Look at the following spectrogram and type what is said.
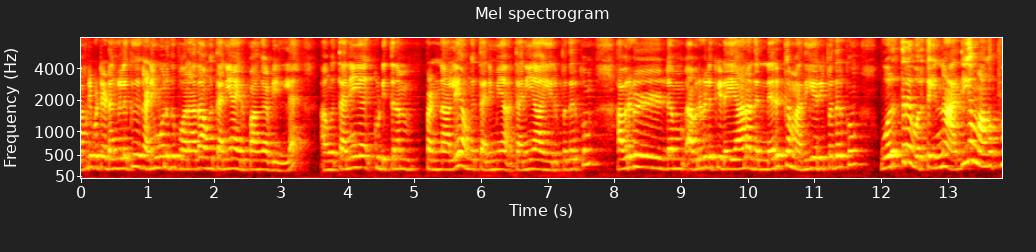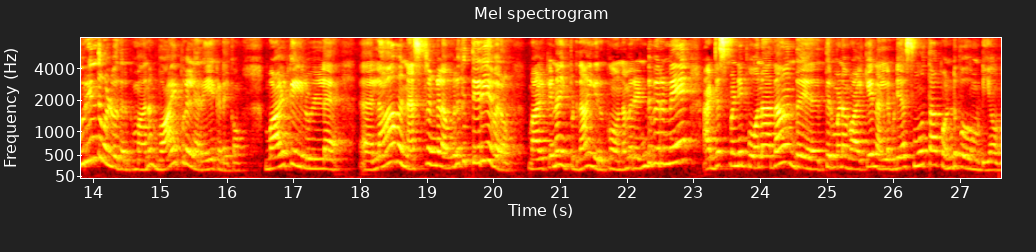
அப்படிப்பட்ட இடங்களுக்கு ஹனிமூனுக்கு போனால் தான் அவங்க தனியாக இருப்பாங்க அப்படி இல்லை. அவங்க தனியாக குடித்தனம் பண்ணாலே அவங்க தனிமையாக தனியாக இருப்பதற்கும் அவர்களிடம் அவர்களுக்கு இடையான அந்த நெருக்கம் அதிகரிப்பதற்கும் ஒருத்தரை ஒருத்தர் இன்னும் அதிகமாக புரிந்து கொள்வதற்குமான வாய்ப்புகள் நிறைய கிடைக்கும். வாழ்க்கையில் உள்ள லாப நஷ்டங்கள் அவங்களுக்கு தெரிய வரும். வாழ்க்கைனா இப்படி தான் இருக்கும். நம்ம ரெண்டு பேருமே அட்ஜஸ்ட் பண்ணி போனால் தான் இந்த திருமண வாழ்க்கையை நல்லபடியாக ஸ்மூத்தாக கொண்டு போக முடியும்.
